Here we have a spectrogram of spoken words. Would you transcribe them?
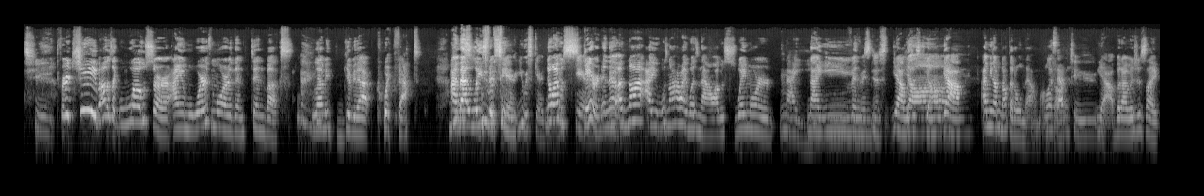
cheap. for cheap. I was like, whoa, sir, I am worth more than 10 bucks. Let me give you that quick fact. I'm You at least you were 15. scared. You were scared. No. I was were scared. And Yeah. Uh, I'm mm. not, I was not how I was now. I was way more naive, naive and, just yeah, I was just young. Yeah. I mean, I'm not that old now, mom. less God. attitude. Yeah, but I was just like,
